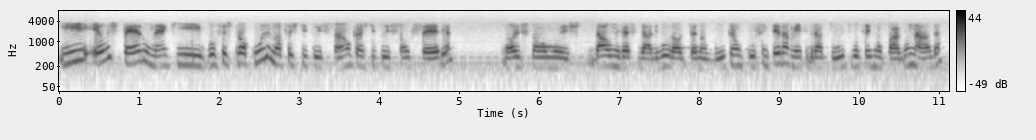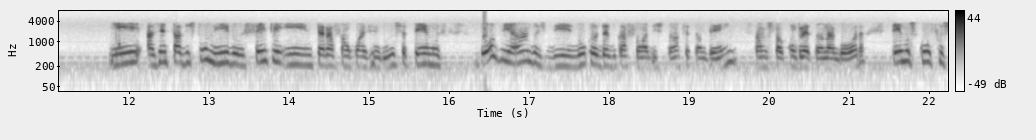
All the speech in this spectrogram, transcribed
E eu espero, né, que vocês procurem nossa instituição, que é uma instituição séria, nós somos da Universidade Rural de Pernambuco, é um curso inteiramente gratuito, vocês não pagam nada. E a gente está disponível, sempre em interação com as indústrias, temos 12 anos de núcleo de educação à distância também, estamos só completando agora. Temos cursos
